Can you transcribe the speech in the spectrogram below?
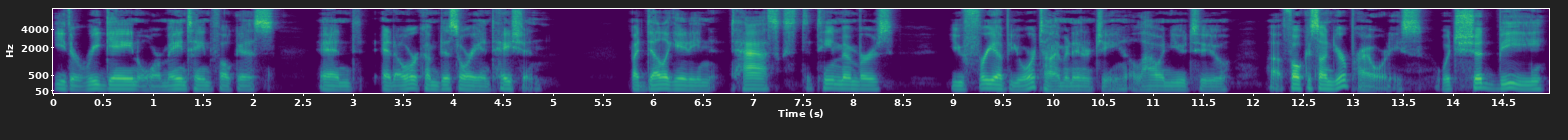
either regain or maintain focus and, and overcome disorientation. By delegating tasks to team members, you free up your time and energy, allowing you to uh, focus on your priorities, which should be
